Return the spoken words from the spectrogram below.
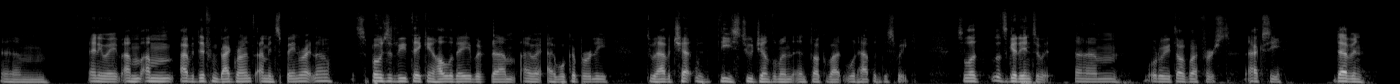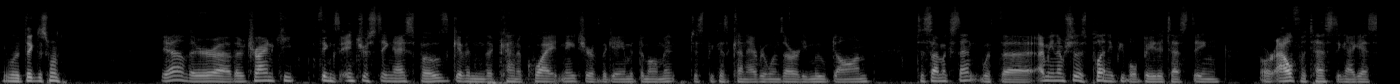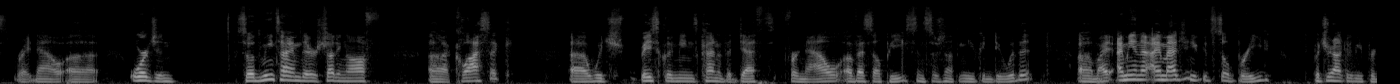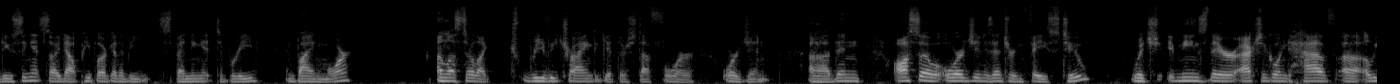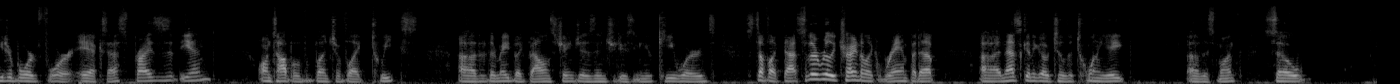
Um, anyway, I'm I'm I have a different background. I'm in Spain right now, supposedly taking a holiday, but um, I, I woke up early to have a chat with these two gentlemen and talk about what happened this week. So let's let's get into it. Um, what do we talk about first? Axie, Devin, you want to take this one? Yeah, they're uh, they're trying to keep things interesting, I suppose, given the kind of quiet nature of the game at the moment. Just because kind of everyone's already moved on to some extent. With the, I mean, I'm sure there's plenty of people beta testing or alpha testing, I guess, right now. Uh, Origin. So in the meantime, they're shutting off uh, Classic, uh, which basically means kind of the death for now of SLP, since there's nothing you can do with it. Um, I, I mean, I imagine you can still breed, but you're not going to be producing it. So I doubt people are going to be spending it to breed and buying more unless they're like really trying to get their stuff for Origin. Uh, then also Origin is entering phase two, which it means they're actually going to have uh, a leaderboard for AXS prizes at the end, on top of a bunch of like tweaks uh, that they're made like balance changes, introducing new keywords, stuff like that. So they're really trying to like ramp it up, uh, and that's going to go till the 28th of this month. So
